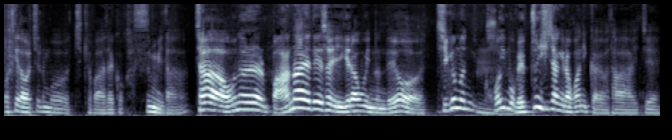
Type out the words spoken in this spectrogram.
어떻게 나올지는 뭐 지켜봐야 될 것 같습니다. 자 오늘 만화에 대해서 얘기를 하고 있는데요. 지금은 음. 거의 뭐 웹툰 시장이라고 하니까요. 다 이제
